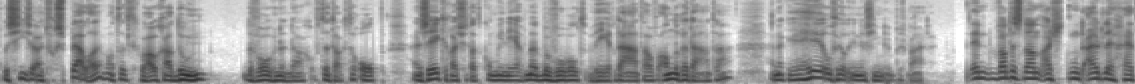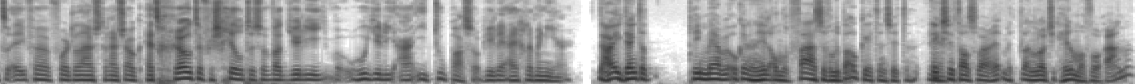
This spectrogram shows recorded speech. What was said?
precies uit voorspellen wat het gebouw gaat doen de volgende dag of de dag erop. En zeker als je dat combineert met bijvoorbeeld weerdata of andere data. En dan kun je heel veel energie mee besparen. En wat is dan, als je het moet uitleggen, het even voor de luisteraars ook, het grote verschil tussen wat jullie, hoe jullie AI toepassen op jullie eigen manier? Nou, ik denk dat primair we ook in een hele andere fase van de bouwketen zitten. Ja. Ik zit als het ware met PlanLogic helemaal vooraan. Dus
